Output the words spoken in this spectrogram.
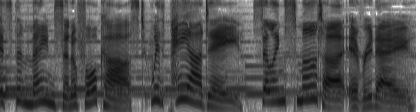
It's the main centre forecast with PRD, selling smarter every day.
